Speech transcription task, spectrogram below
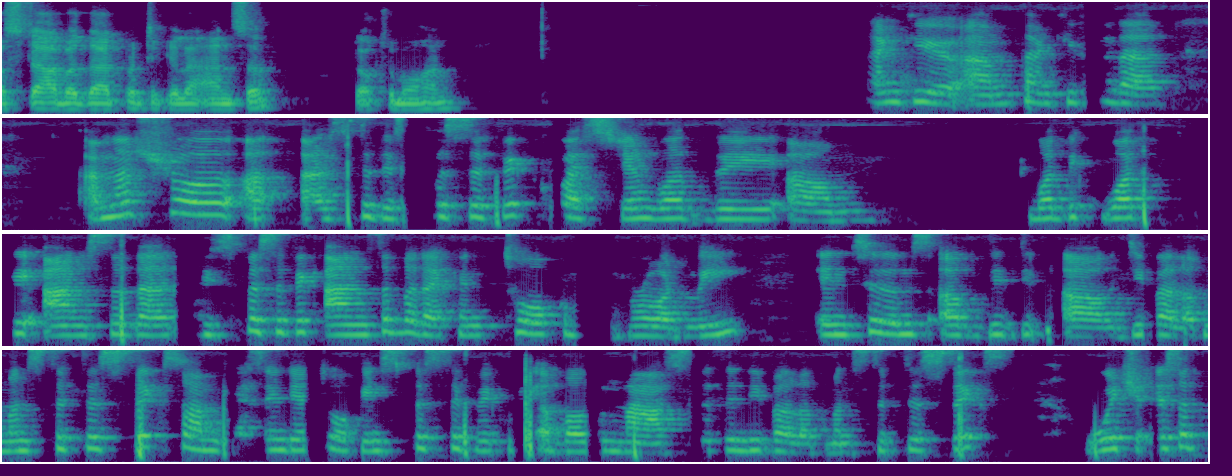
a, stab at that particular answer. Dr. Mohan. Thank you. Um, thank you for that. I'm not sure uh, as to the specific question what the um, what the what the answer that the specific answer, but I can talk broadly in terms of the uh, development statistics. So I'm guessing they're talking specifically about Masters in Development Statistics, which is a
